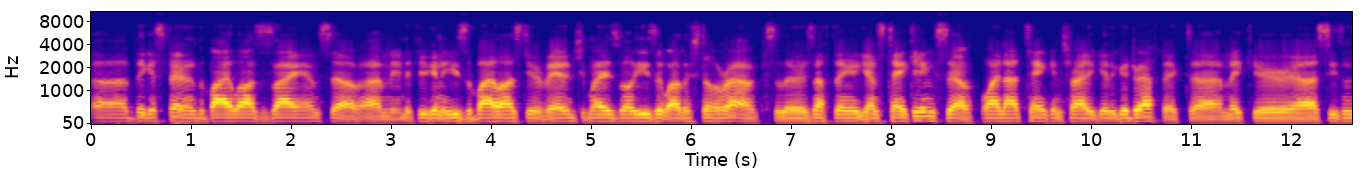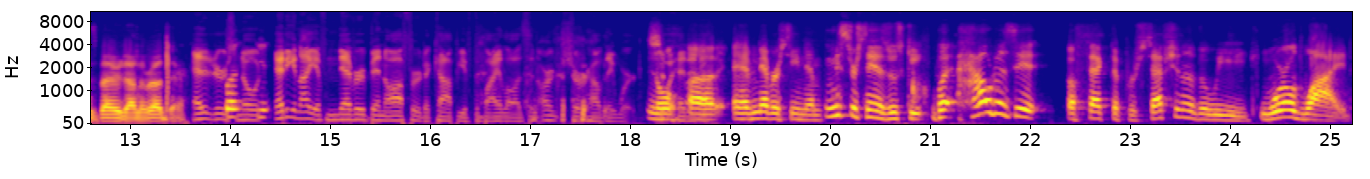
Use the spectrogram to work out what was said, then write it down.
uh, biggest fan of the bylaws as I am. So, I mean, if you're going to use the bylaws to your advantage, you might as well use it while they're still around. So, there is nothing against tanking. So, why not tank and try to get a good draft pick to uh, make your uh, seasons better down the road there? Editor's But note: you- Eddie and I have never been offered a copy of the bylaws and aren't sure how they work. No, Go ahead, uh, I have never seen them. Mr. Staniszewski, but how does it affect the perception of the league worldwide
